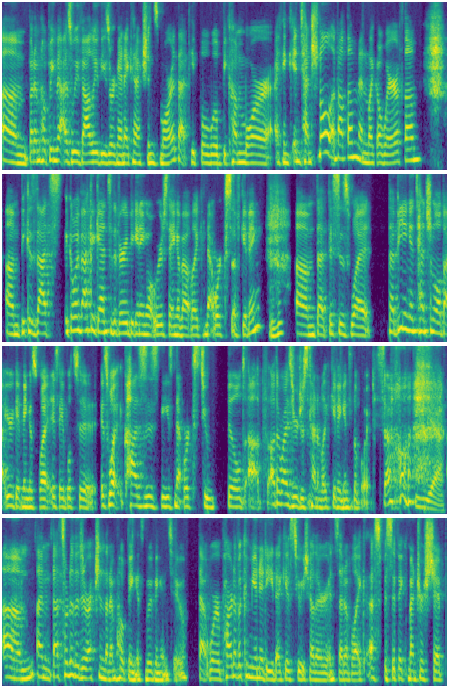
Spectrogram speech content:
Um, but I'm hoping that as we value these organic connections more, that people will become more, I think, intentional about them and like aware of them, um, because that's going back again to the very beginning what we were saying about like networks of giving. Mm-hmm. Um, that this is what that being intentional about your giving is what is able to is what causes these networks to build up. Otherwise you're just kind of like giving into the void. So yeah. um I'm, that's sort of the direction that i'm hoping it's moving into that we're part of a community that gives to each other instead of like a specific mentorship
